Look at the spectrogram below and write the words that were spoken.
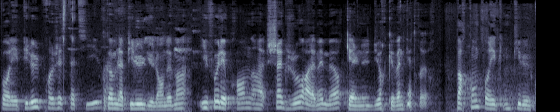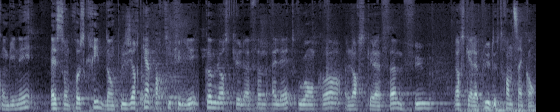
Pour les pilules progestatives, comme la pilule du lendemain, il faut les prendre chaque jour à la même heure qu'elles ne durent que 24 heures. Par contre, pour les pilules combinées, elles sont proscrites dans plusieurs cas particuliers, comme lorsque la femme allait ou encore lorsque la femme fume lorsqu'elle a plus de 35 ans.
